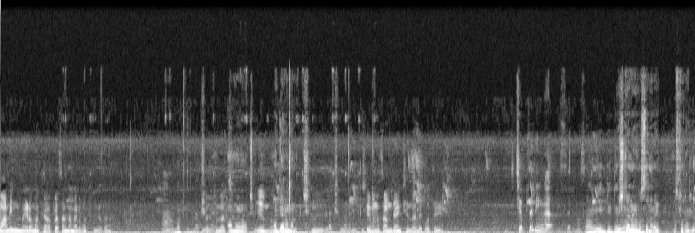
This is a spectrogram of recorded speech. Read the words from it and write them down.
మార్నింగ్ మేడం వచ్చి ప్రసన్న మేడం వచ్చింది కదా? ఆ, లక్ష్మి. లక్ష్మి లక్ష్మి ఆ లక్ష్మి. మేడం వచ్చి ఏం మధ్యాహ్నం కనిపించి ఉమ్. లక్ష్మి మేడం. అంటే ఏమన్నా సంజాయించిందా లేకపోతే? చెప్తుంది ఇంకా సరే మా ఆ, సార్ ఏంటి ఏంటి? కృష్ణ వస్తున్నాడు వస్తున్నాడు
